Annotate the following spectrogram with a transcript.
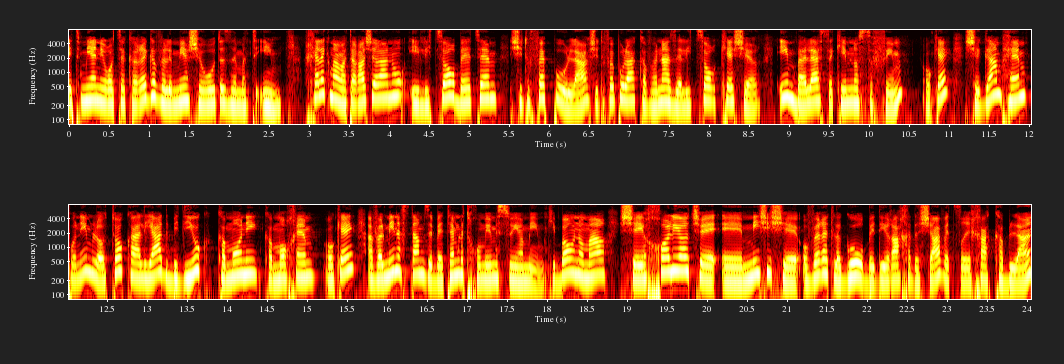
את מי אני רוצה כרגע ולמי השירות הזה מתאים. חלק מהמטרה שלנו היא ליצור בעצם שיתופי פעולה, שיתופי פעולה הכוונה זה ליצור קשר עם בעלי עסקים נוספים. אוקיי? שגם הם פונים לאותו קהל יעד בדיוק כמוני, כמוכם, אוקיי? אבל מן הסתם זה בהתאם לתחומים מסוימים. כי בואו נאמר שיכול להיות שמישהי שעוברת לגור בדירה חדשה וצריכה קבלן,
